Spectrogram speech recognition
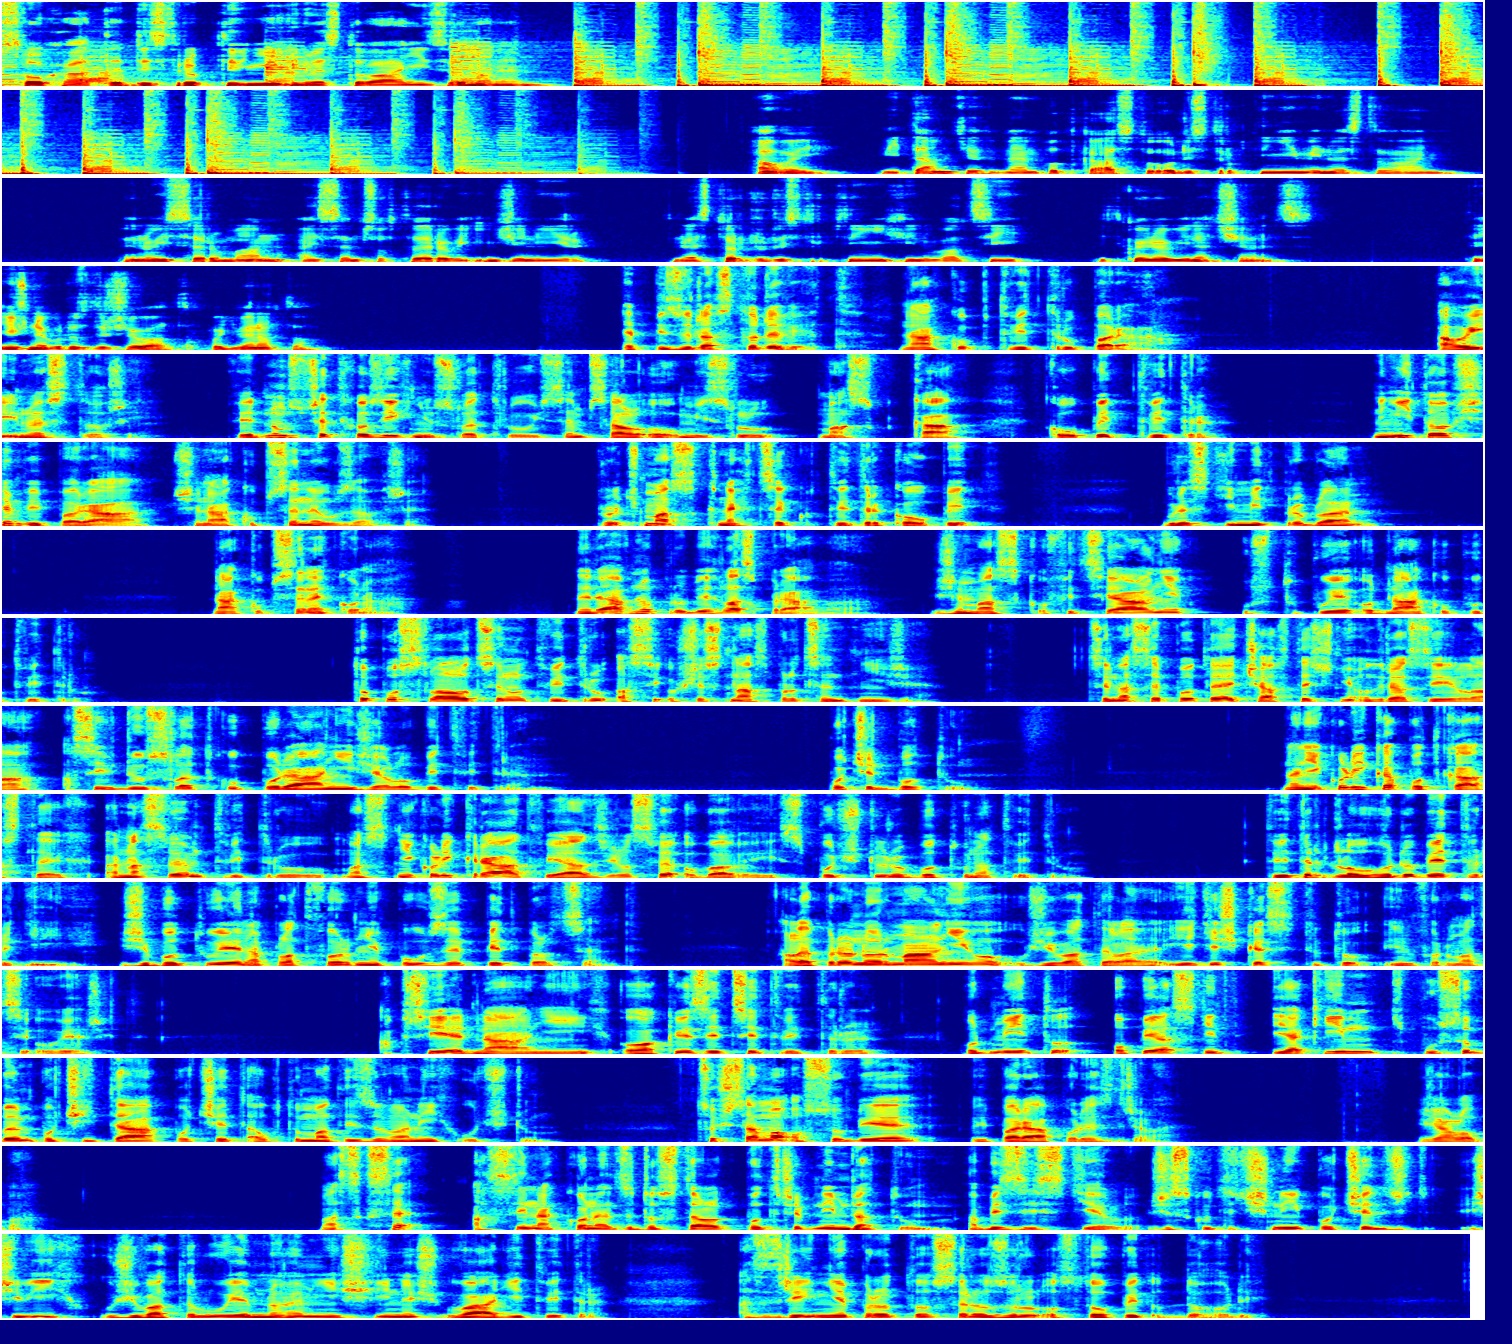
Posloucháte Disruptivní investování s Romanem. Ahoj, vítám tě v mém podcastu o disruptivním investování. Jmenuji se Roman a jsem softwarový inženýr, investor do disruptivních inovací, bitcoinový nadšenec. Teď už nebudu zdržovat, pojďme na to. Epizoda 109. Nákup Twitteru padá. Ahoj investoři. V jednom z předchozích newsletterů jsem psal o úmyslu Muska koupit Twitter. Nyní to ovšem vypadá, že nákup se neuzavře. Proč Musk nechce Twitter koupit? Bude s tím mít problém? Nákup se nekoná. Nedávno proběhla zpráva, že Musk oficiálně ustupuje od nákupu Twitteru. To poslalo cenu Twitteru asi o 16% níže. Cena se poté částečně odrazila asi v důsledku podání žaloby Twitterem. Počet botů Na několika podcastech a na svém Twitteru Musk několikrát vyjádřil své obavy z počtu robotů na Twitteru. Twitter dlouhodobě tvrdí, že botů je na platformě pouze 5%, ale pro normálního uživatele je těžké si tuto informaci ověřit. A při jednáních o akvizici Twitter odmítl objasnit, jakým způsobem počítá počet automatizovaných účtů, což sama o sobě vypadá podezřele. Žaloba. Musk se asi nakonec dostal k potřebným datům, aby zjistil, že skutečný počet živých uživatelů je mnohem nižší, než uvádí Twitter a zřejmě proto se rozhodl odstoupit od dohody.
